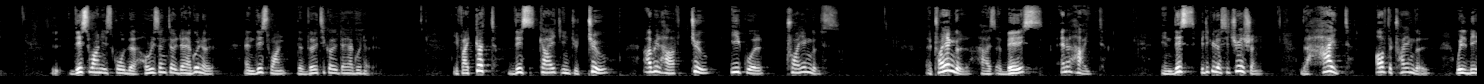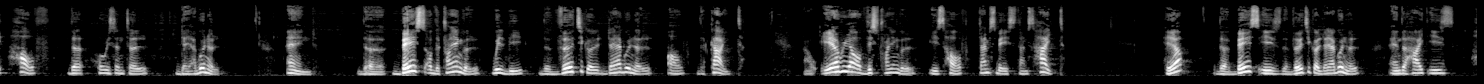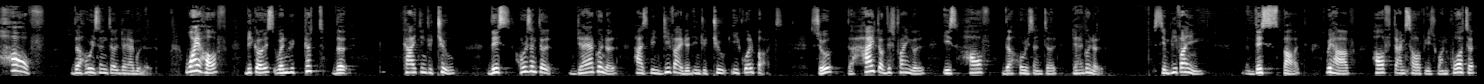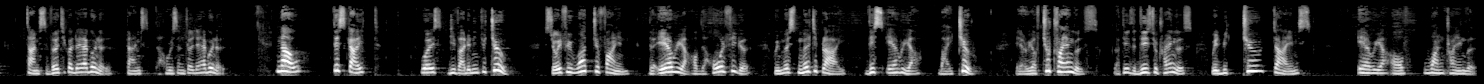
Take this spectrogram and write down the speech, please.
This one is called the horizontal diagonal and this one the vertical diagonal. If I cut this kite into two, I will have two equal triangles. A triangle has a base and a height. In this particular situation, the height of the triangle will be half the horizontal diagonal. And the base of the triangle will be the vertical diagonal of the kite. Now, area of this triangle is half times base times height. Here, the base is the vertical diagonal and the height is half the horizontal diagonal. Why half? Because when we cut the kite into two, this horizontal diagonal has been divided into two equal parts. So the height of this triangle is half the horizontal diagonal. Simplifying this part, we have half times half is one quarter times vertical diagonal times the horizontal diagonal. Now, this kite was divided into two. So if we want to find the area of the whole figure, we must multiply this area by 2. Area of two triangles, that is, these two triangles, will be 2 times area of one triangle.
